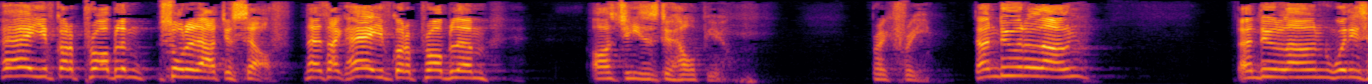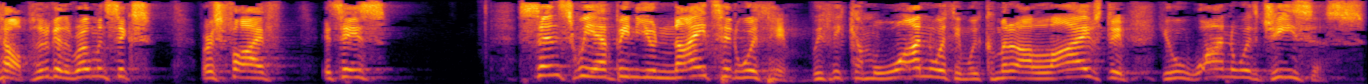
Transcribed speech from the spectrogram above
hey, you've got a problem, sort it out yourself. No, it's like, hey, you've got a problem, ask Jesus to help you. Break free. Don't do it alone. Don't do it alone with his help. So look at the Romans 6 verse 5. It says, since we have been united with Him, we've become one with Him, we've committed our lives to Him, you're one with Jesus.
